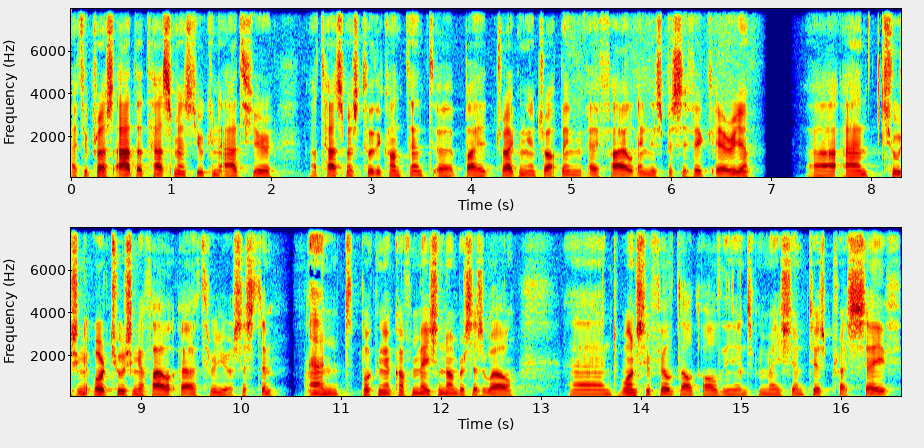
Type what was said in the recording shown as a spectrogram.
If you press add attachments, you can add here attachments to the content uh, by dragging and dropping a file in a specific area uh, and choosing or choosing a file through your system and booking your confirmation numbers as well. And once you filled out all the information, just press save.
